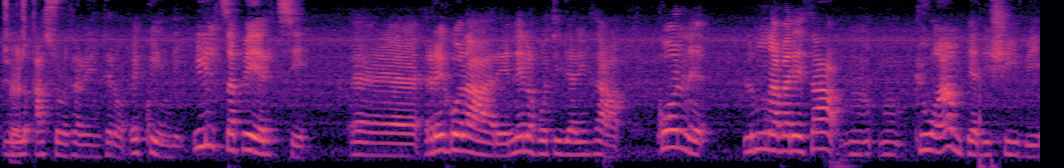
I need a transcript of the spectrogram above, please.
Certo. Assolutamente no. E quindi il sapersi eh, regolare nella quotidianità con una varietà mm, mm, più ampia di cibi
